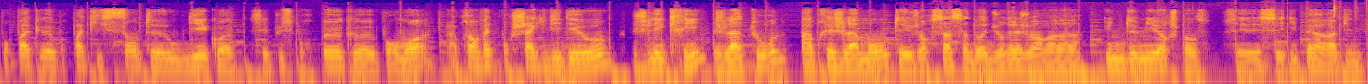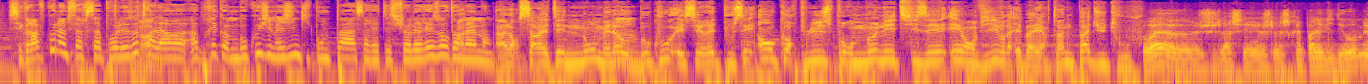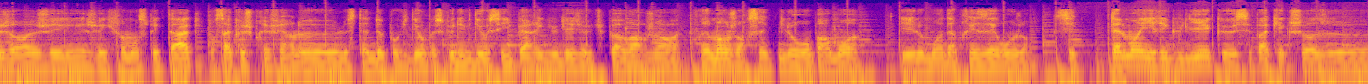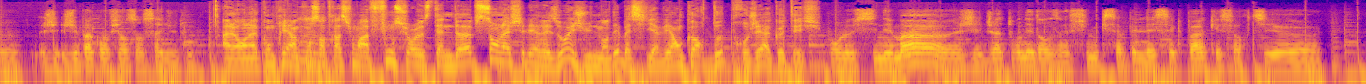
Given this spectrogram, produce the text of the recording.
pour pas que pour pas qu'ils se sentent euh, oubliés quoi. C'est plus pour eux que pour moi. Après en fait pour chaque vidéo, je l'écris, je la tourne, après je la monte et genre ça ça doit durer genre une demi-heure je pense. C'est hyper rapide. C'est grave cool hein, de faire ça pour les autres. Grave. Alors après, comme beaucoup, j'imagine qu'ils comptent pas s'arrêter sur les réseaux quand même. Alors s'arrêter non, mais là où Mm. beaucoup essaieraient de pousser encore plus pour monétiser et en vivre, et bah Ayrton pas du tout. Ouais, euh, je lâcherai, je lâcherai pas les vidéos, mais genre je vais, je vais écrire mon spectacle. C'est pour ça que je préfère le, le stand-up aux vidéos parce que les vidéos c'est hyper régulier. Tu peux avoir genre vraiment genre 5000 euros par mois et le mois d'après zéro genre. C'est tellement irrégulier que c'est pas quelque chose. euh, j'ai pas confiance en ça du tout. Alors on a compris, un Mm. concentration à fond sur le stand-up, sans lâcher les réseaux, et je lui ai demandé bah, s'il y avait encore d'autres projets à côté. Pour le cinéma, euh, j'ai déjà tourné dans un film qui s'appelle Les Secpa, qui est sorti euh,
